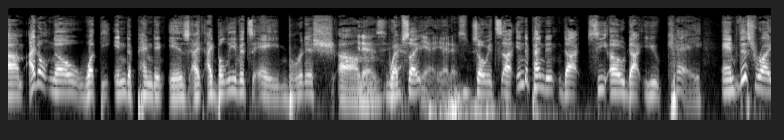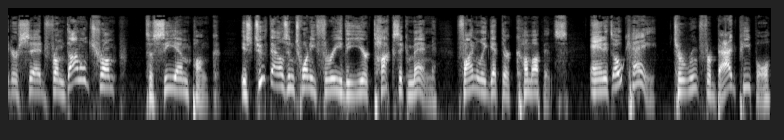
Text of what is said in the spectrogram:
um, I don't know what the Independent is. I, I believe it's a British um, It is yeah. website. Yeah, yeah, it is. So it's uh, independent.co.uk. And this writer said from Donald Trump to CM Punk, is 2023 the year toxic men finally get their comeuppance? And it's okay to root for bad people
